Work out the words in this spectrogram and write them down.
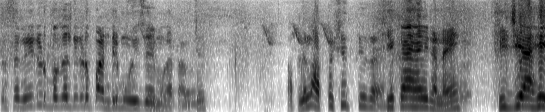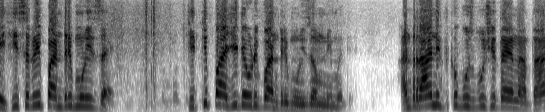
तर सगळीकडे बघल तिकडे पांढरी मुळीच आहे मग आता. आमच्या आपल्याला अपेक्षित तेच आहे. ही काय आहे का नाही? ही जी आहे ही सगळी पांढरी मुळीच आहे. किती पाहिजे तेवढी पांढरी मुळी जमिनीमध्ये? आणि रान इतकं भुसभुशीत आहे ना आता?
